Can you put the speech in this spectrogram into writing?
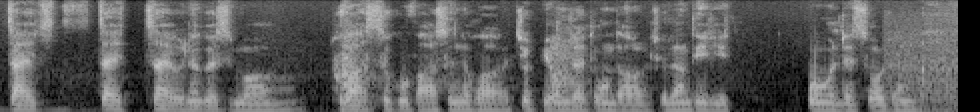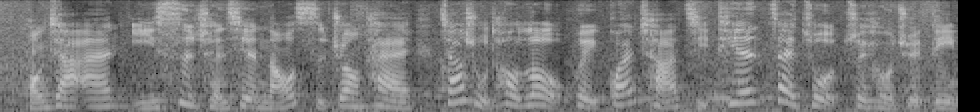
再再再有那个什么突发事故发生的话，就不用再动刀了，就让弟弟稳稳的走这样。黄家安疑似呈现脑死状态，家属透露会观察几天再做最后决定。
